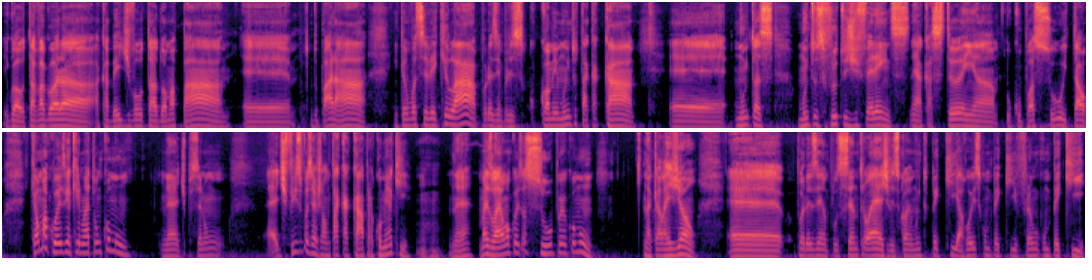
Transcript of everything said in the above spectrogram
Igual, eu tava agora. Acabei de voltar do Amapá, é, do Pará. Então você vê que lá, por exemplo, eles comem muito tacacá, é, muitas, muitos frutos diferentes, né? A castanha, o cupuaçu e tal. Que é uma coisa que aqui não é tão comum, né? Tipo, você não. É difícil você achar um tacacá para comer aqui, Uhum. né? Mas lá é uma coisa super comum naquela região. É, por exemplo, centro-oeste, eles comem muito pequi, arroz com pequi, frango com pequi,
